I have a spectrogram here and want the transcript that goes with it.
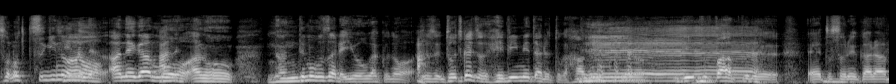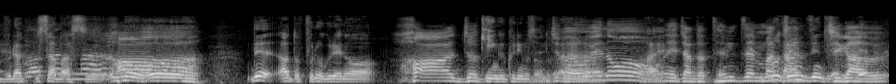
その次の次姉姉がもうあの何でもござれ洋楽の要するにどっちかというとヘビーメタルとかハードロックのディープパープル、えー、とそれからブラックサバス。もはうであとプログレのはあ、じゃあ、キングクリムゾンとか。一番上のおはい。姉ちゃんとは全然また違全然違う。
